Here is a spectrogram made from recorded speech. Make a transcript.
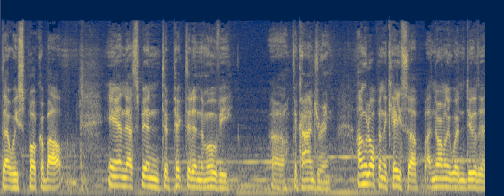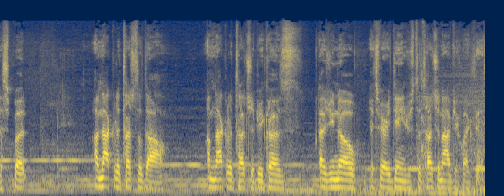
that we spoke about, and that's been depicted in the movie, uh, The Conjuring. I'm going to open the case up. I normally wouldn't do this, but I'm not going to touch the doll. I'm not going to touch it because, as you know, it's very dangerous to touch an object like this.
